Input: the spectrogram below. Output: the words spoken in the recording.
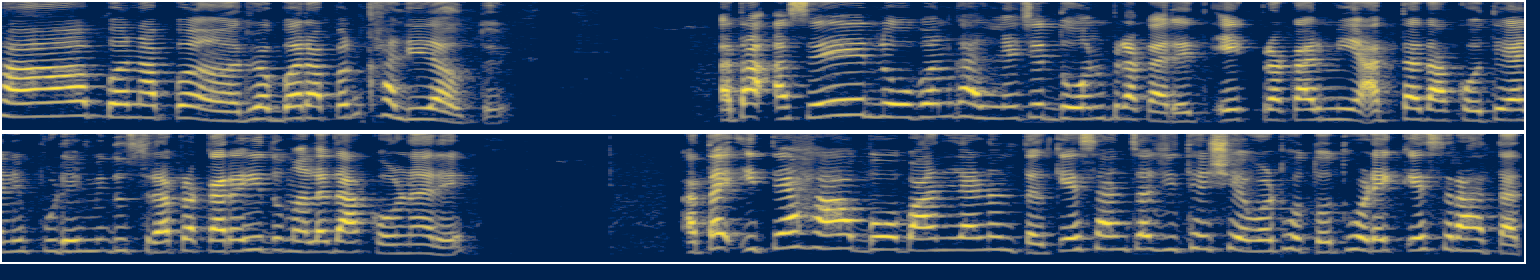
हा बन आपण रबर आपण खाली लावतोय. आता असे लोबन घालण्याचे दोन प्रकार आहेत. एक प्रकार मी आत्ता दाखवते आणि पुढे मी दुसरा प्रकारही तुम्हाला दाखवणार आहे. आता इथे हा बो बांधल्यानंतर केसांचा जिथे शेवट होतो थोडे केस राहतात.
